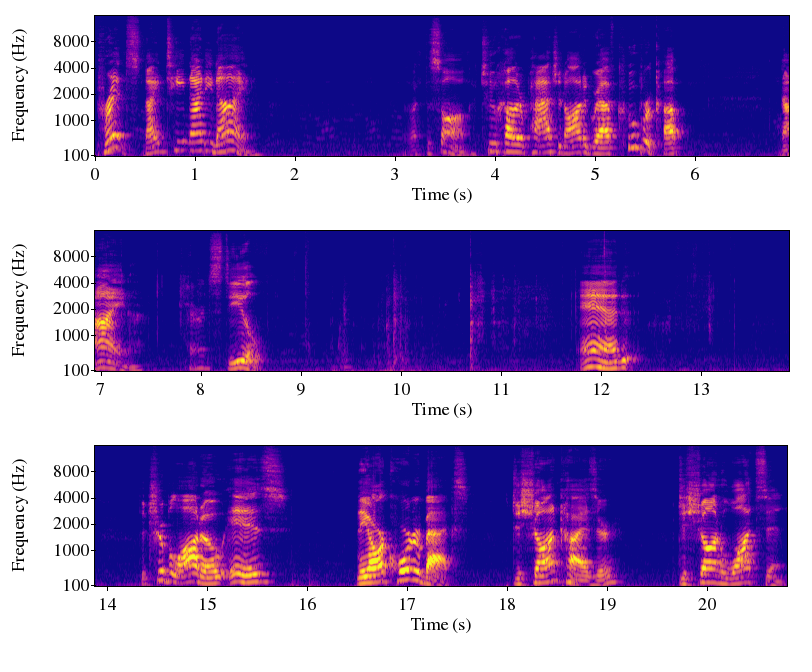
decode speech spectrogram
Prince, 1999. I like the song. Two color patch and autograph. Cooper Kupp. Nine. Karen Steele. And the triple auto is they are quarterbacks. DeShone Kizer, Deshaun Watson,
